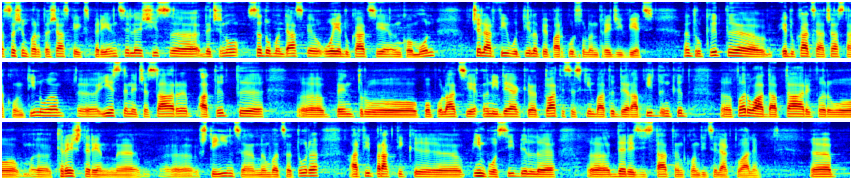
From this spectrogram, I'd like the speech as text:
să-și împărtășească experiențele și să, de ce nu, să dobândească o educație în comun, ce le-ar fi utile pe parcursul întregii vieți. Întrucât uh, educația aceasta continuă uh, este necesară atât uh, pentru populație în ideea că toate se schimbă atât de rapid încât fără o adaptare, fără o creștere în știință, în învățătură, ar fi practic imposibil de rezistat în condițiile actuale.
